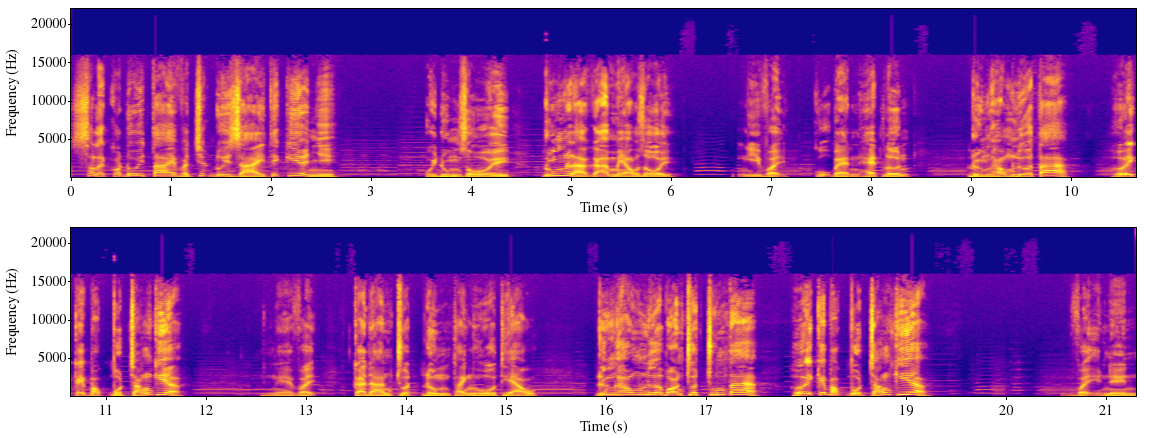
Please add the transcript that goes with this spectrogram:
sao lại có đôi tai và chiếc đuôi dài thế kia nhỉ? Ôi đúng rồi, đúng là gã mèo rồi. Nghĩ vậy, cụ bèn hét lớn, đừng hòng lừa ta, hỡi cái bọc bột trắng kia. Nghe vậy, cả đàn chuột đồng thanh hô theo, đừng hòng lừa bọn chuột chúng ta, hỡi cái bọc bột trắng kia. Vậy nên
